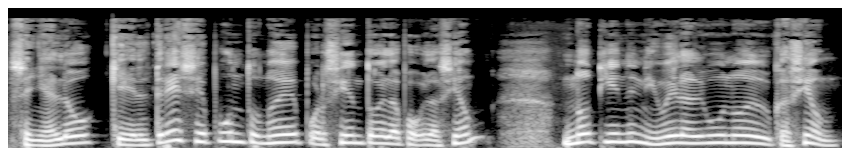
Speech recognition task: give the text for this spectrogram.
señaló que el 13.9% de la población no tiene nivel alguno de educación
